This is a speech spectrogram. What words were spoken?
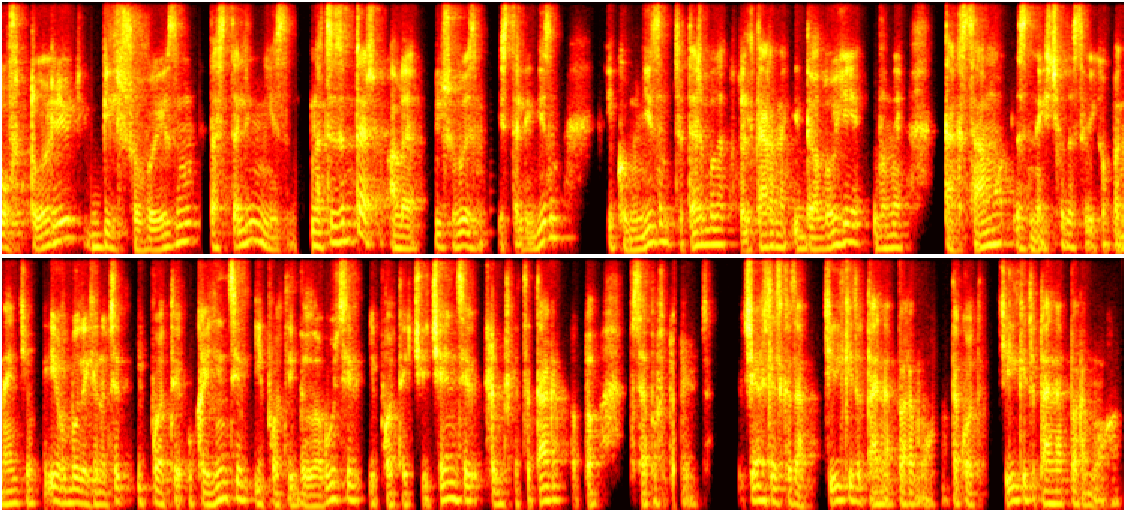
повторюють більшовизм та сталінізм. Нацизм теж, але більшовизм і сталінізм і комунізм це теж була тоталітарна ідеологія. Вони так само знищили своїх опонентів і робили геноцид і проти українців, і проти білорусів, і проти чеченців, кримських татар. Тобто все повторюється. Черчилль сказав, тільки тотальна перемога. Так от, тільки тотальна перемога.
